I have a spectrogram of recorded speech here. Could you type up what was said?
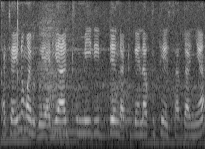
kati alina omwami gwe yali antumiridde nga tugenda kuteesaganya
